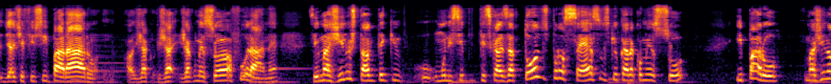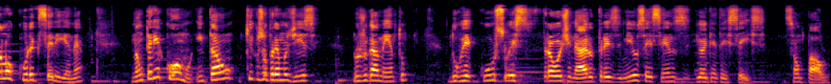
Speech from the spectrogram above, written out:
de artifício e pararam. Já, já, já começou a furar, né? Você imagina o Estado ter que. o município fiscalizar todos os processos que o cara começou e parou. Imagina a loucura que seria, né? Não teria como. Então, o que o Supremo disse no julgamento do recurso extraordinário 13.686, São Paulo?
